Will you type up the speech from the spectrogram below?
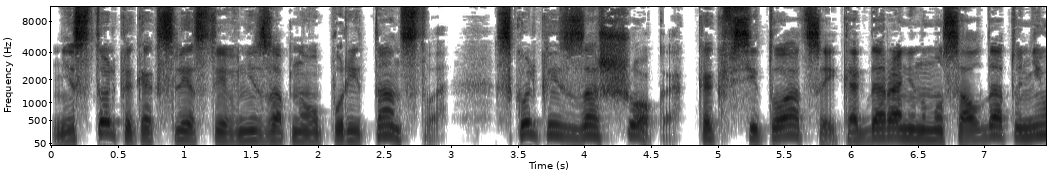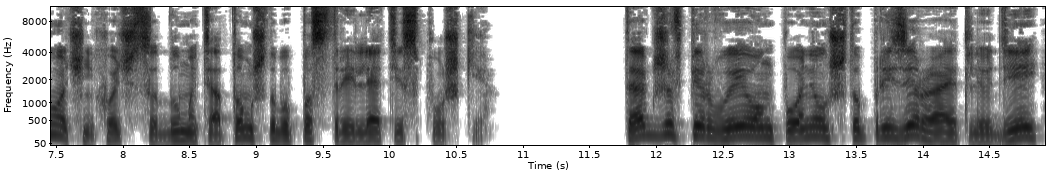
Не столько как следствие внезапного пуританства, сколько из-за шока, как в ситуации, когда раненому солдату не очень хочется думать о том, чтобы пострелять из пушки. Также впервые он понял, что презирает людей,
